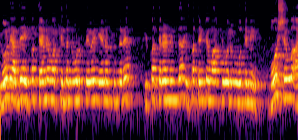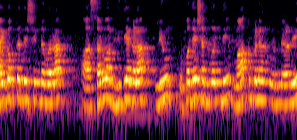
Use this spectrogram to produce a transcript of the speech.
ಏಳನೇ ಅದೇ ಇಪ್ಪತ್ತೆರಡನೇ ವಾಕ್ಯದಲ್ಲಿ ನೋಡುತ್ತೇವೆ ಏನಂತಂದರೆ ಇಪ್ಪತ್ತೆರಡನಿಂದ ಇಪ್ಪತ್ತೆಂಟನೇ ವಾಕ್ಯವರೆಗೂ ಓದ್ತೀನಿ. ಮೋಶವು ಐಗೋಪ್ತ ದೇಶದಿಂದವರ ಸರ್ವ ವಿದ್ಯೆಗಳಲ್ಲಿಯೂ ಉಪದೇಶದ ಬಂದಿ ಮಾತುಗಳಲ್ಲಿ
